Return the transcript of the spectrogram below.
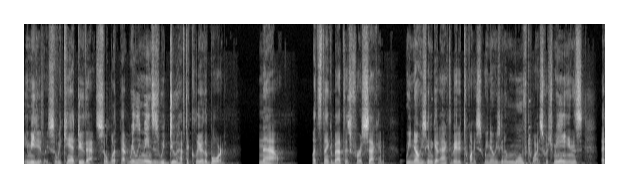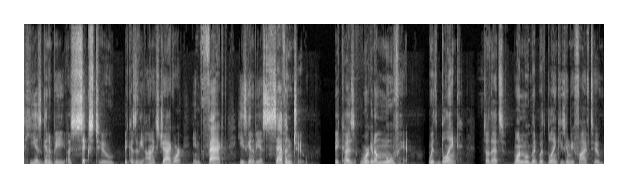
immediately. So we can't do that. So what that really means is we do have to clear the board. Now, let's think about this for a second. We know he's going to get activated twice. We know he's going to move twice, which means that he is going to be a 6-2 because of the Onyx Jaguar. In fact, he's going to be a 7-2 because we're going to move him with Blink. So that's one movement with Blink, he's going to be 5-2.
